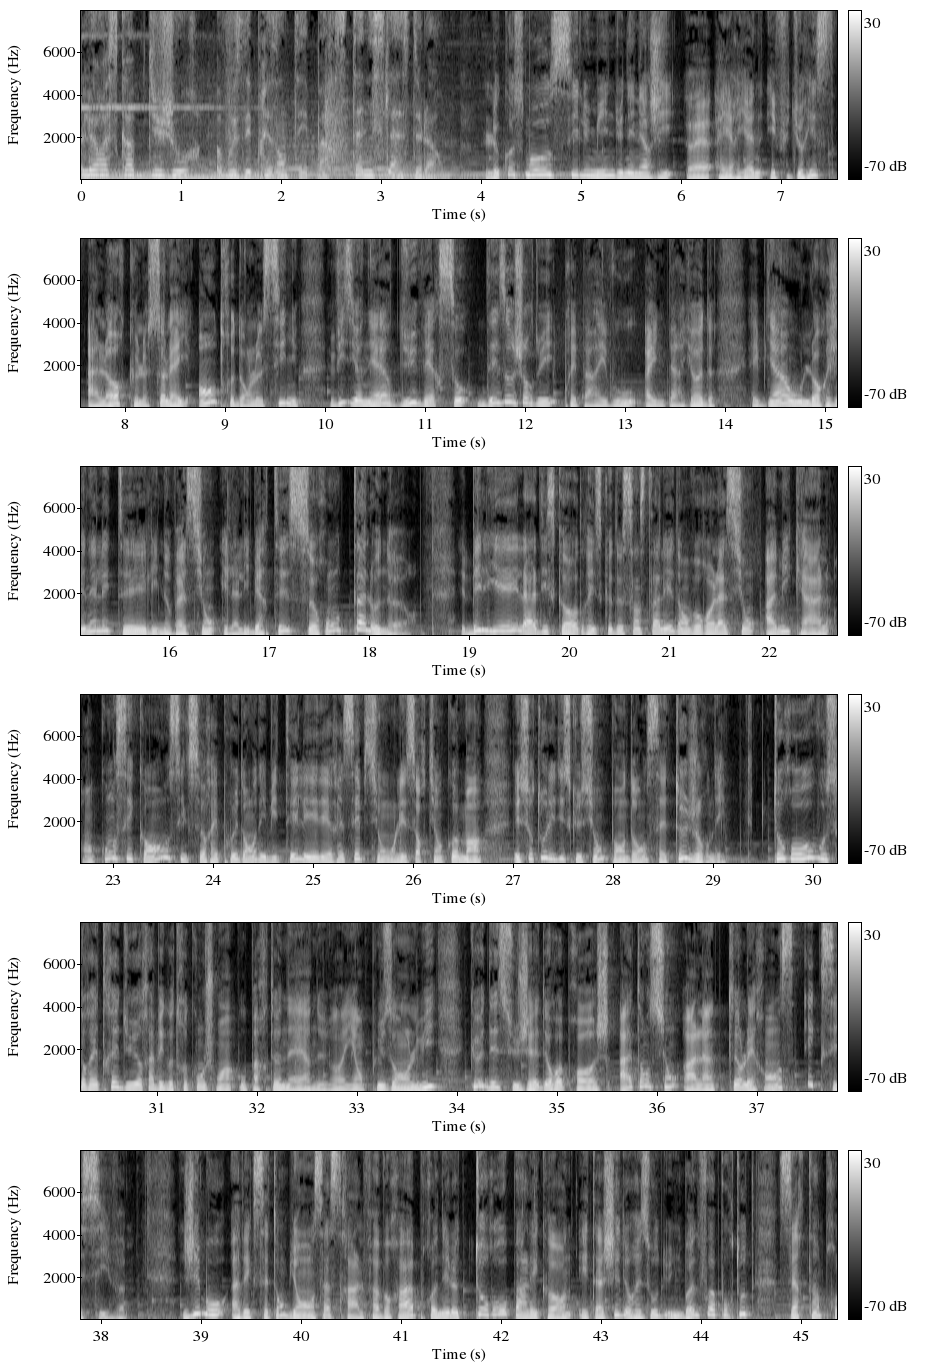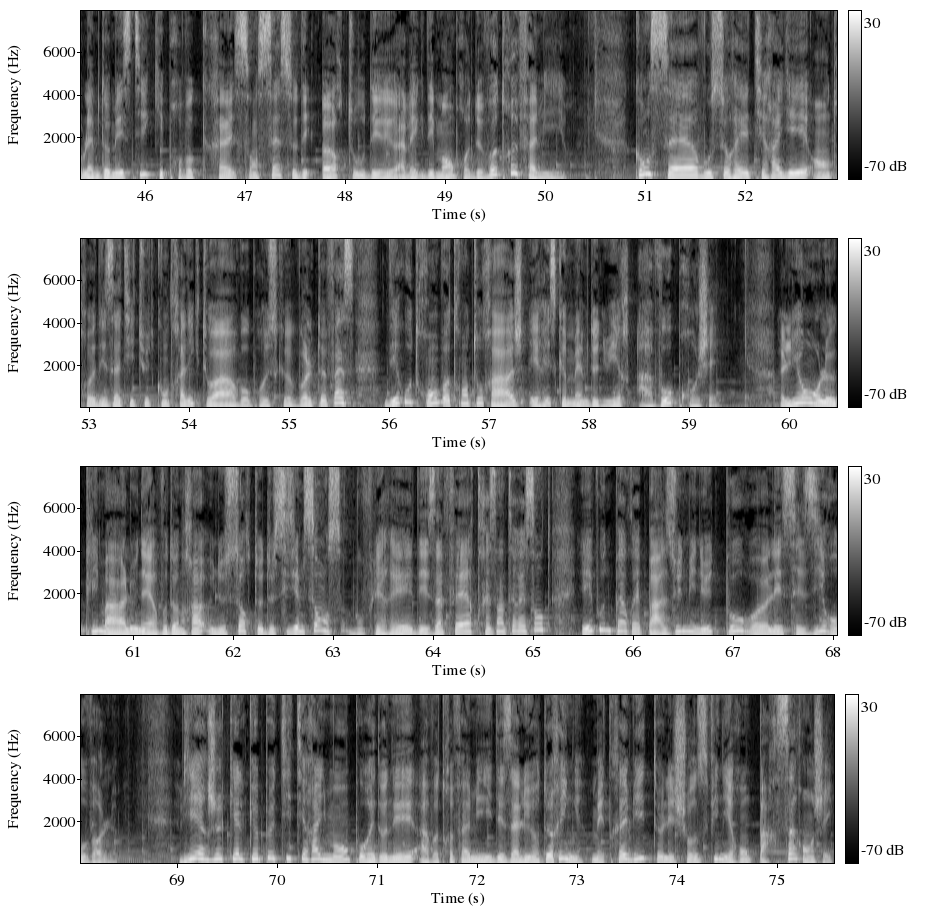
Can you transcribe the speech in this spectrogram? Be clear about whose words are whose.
Speaker 1: L'horoscope du jour vous est présenté par Stanislas Delorme.
Speaker 2: Le cosmos s'illumine d'une énergie euh, aérienne et futuriste alors que le Soleil entre dans le signe visionnaire du Verseau dès aujourd'hui. Préparez-vous à une période eh bien, où l'originalité, l'innovation et la liberté seront à l'honneur. Bélier, la discorde risque de s'installer dans vos relations amicales. En conséquence, il serait prudent d'éviter les réceptions, les sorties en commun et surtout les discussions pendant cette journée. Taureau, vous serez très dur avec votre conjoint ou partenaire, ne voyant plus en lui que des sujets de reproche. Attention à l'intolérance excessive. Gémeaux, avec cette ambiance astrale favorable, prenez le taureau par les cornes et tâchez de résoudre une bonne fois pour toutes certains problèmes domestiques qui provoqueraient sans cesse des heurts ou des, avec des membres de votre famille. Cancer, vous serez tiraillé entre des attitudes contradictoires, vos brusques volte-face dérouteront votre entourage et risquent même de nuire à vos projets. Lion, le climat lunaire vous donnera une sorte de sixième sens. Vous flairez des affaires très intéressantes et vous ne perdrez pas une minute pour euh, les saisir au vol. Vierge, quelques petits tiraillements pourraient donner à votre famille des allures de ring, mais très vite les choses finiront par s'arranger.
